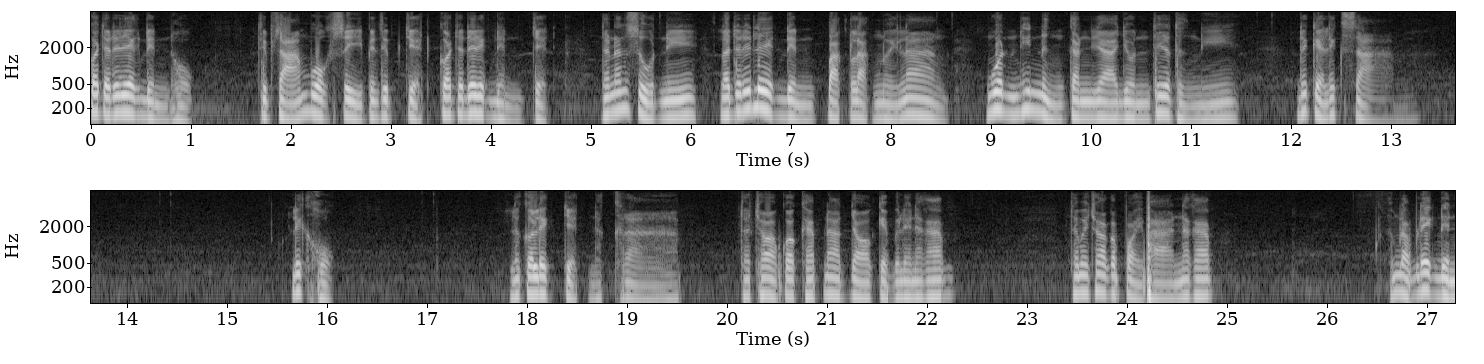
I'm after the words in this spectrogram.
ก็จะได้เลขเด่น 6 13 บวก 4 เป็น 17 ก็จะได้เลขเด่น 7 ดังนั้นสูตรนี้เราจะได้เลขเด่นปักหลักหน่วยล่าง งวดวันที่1กันยายนที่จะถึงนี้ ได้แก่เลข3เลข6แล้วก็เลข7นะครับ ถ้าชอบก็แคปหน้าจอเก็บไปเลยนะครับ ถ้าไม่ชอบก็ปล่อยผ่านนะครับสำหรับเลขเด่น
